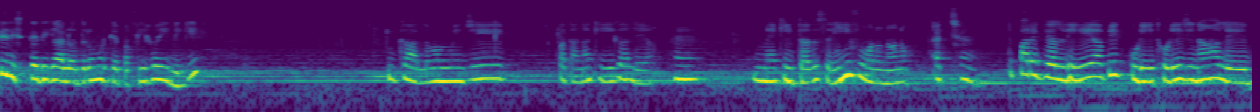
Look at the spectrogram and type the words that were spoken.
ਵੀ ਰਿਸ਼ਤੇ ਦੀ ਗੱਲ ਉਧਰੋਂ ਮੁੜ ਕੇ ਪੱਕੀ ਹੋਈ ਨਹੀਂਗੀ ਗੱਲ ਮੰਮੀ ਜੀ ਪਤਾ ਨਾ ਕੀ ਗੱਲ ਆ। ਹਾਂ। ਮੈਂ ਕੀਤਾ ਤਾਂ ਸਹੀ ਹੀ ਫੋਨ ਉਹਨਾਂ ਨੂੰ। ਅੱਛਾ। ਤੇ ਪਰ ਗੱਲ ਇਹ ਆ ਵੀ ਕੁੜੀ ਥੋੜੀ ਜਿਹੀ ਨਾ ਹਲੇ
